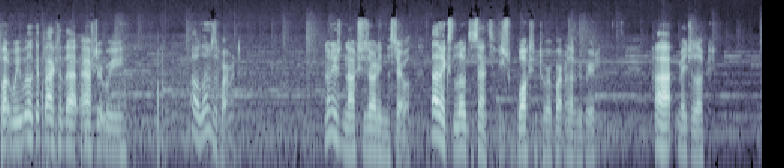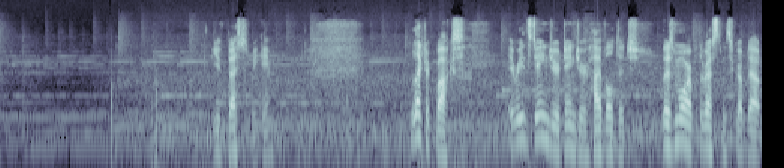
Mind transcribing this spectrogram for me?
But we will get back to that after we. Oh, Lona's apartment. No need to knock. She's already in the stairwell. That makes loads of sense. I just walked into her apartment, that'd be weird. Ha! Made you look. You've bested me, game. Electric box. It reads danger, danger, high voltage. There's more, but the rest of them scrubbed out.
